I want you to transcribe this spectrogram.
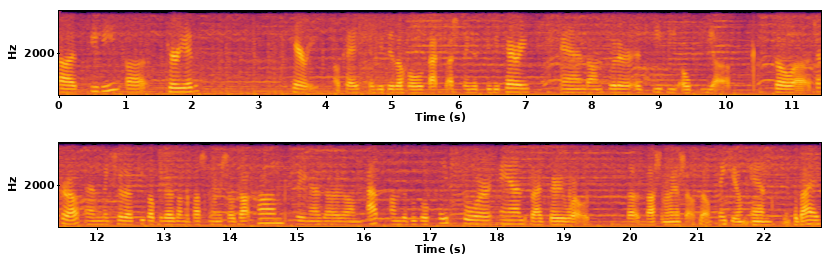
uh, uh, period, Perry. Okay, if you do the whole backslash thing, it's Phoebe Perry, and on Twitter it's Ebeopia. So uh, check her out and make sure to keep up with us on the SashaMarinaShow.com, same as our um, app on the Google Play Store and BlackBerry World, the Sasha Marina Show. So thank you and goodbye.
